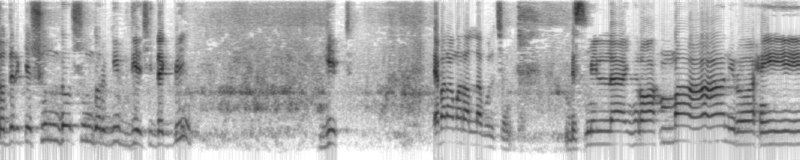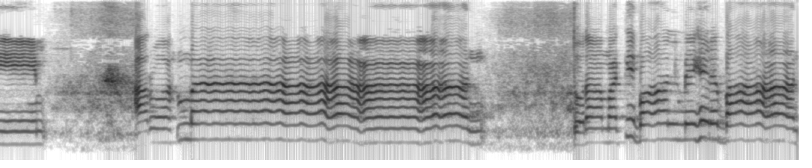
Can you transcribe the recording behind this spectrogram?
তোদেরকে সুন্দর সুন্দর গিফট দিয়েছি, দেখবি? গিফট এবার আমার আল্লাহ বলছেন বিসমিল্লাহ রহমান রহিম আর রহমান তোরা আমাকে বল, মেহেরবান।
